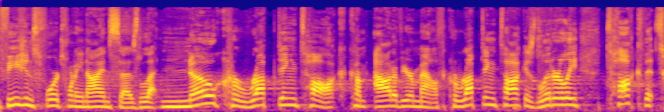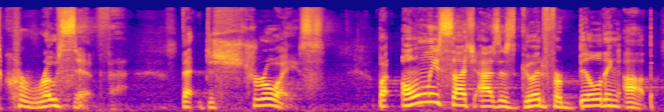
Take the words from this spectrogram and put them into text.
Ephesians 4:29 says, "Let no corrupting talk come out of your mouth." Corrupting talk is literally talk that's corrosive, that destroys, but only such as is good for building up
